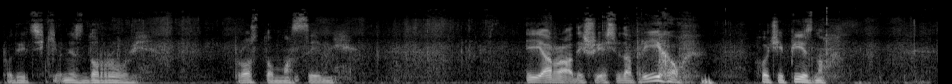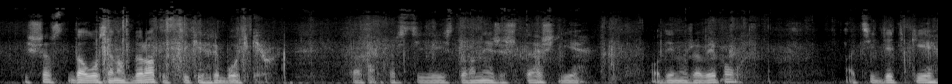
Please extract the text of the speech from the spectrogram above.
Подивіться, які вони здорові. Просто масивні. І я радий, що я сюди приїхав, хоч і пізно. І ще вдалося назбирати стільки грибочків. Так, тепер з цієї сторони ж теж є. Один уже випав. А ці дядьки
